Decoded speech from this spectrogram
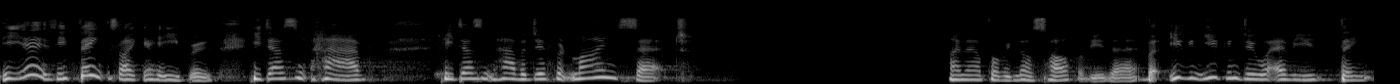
He is. He thinks like a Hebrew. He doesn't have, he doesn't have a different mindset. I know I probably lost half of you there, but you can, you can do whatever you think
